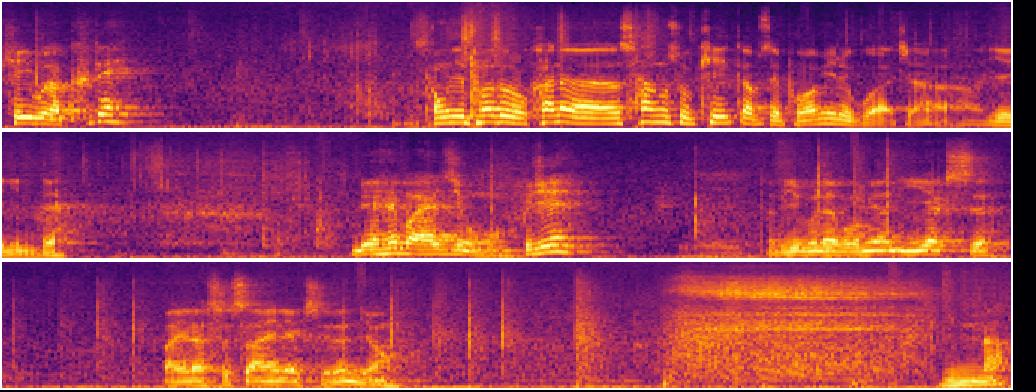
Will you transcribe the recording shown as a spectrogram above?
k보다 크대? 성립하도록 하는 상수 k 값의 범위를 구하자. 이 얘긴데. 네, 해봐야지 뭐. 그지? 자, 미분해 보면 2x 마이너스 sin x는 0. 있나?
